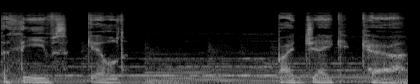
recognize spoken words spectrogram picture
The Thieves Guild by Jake Kerr.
